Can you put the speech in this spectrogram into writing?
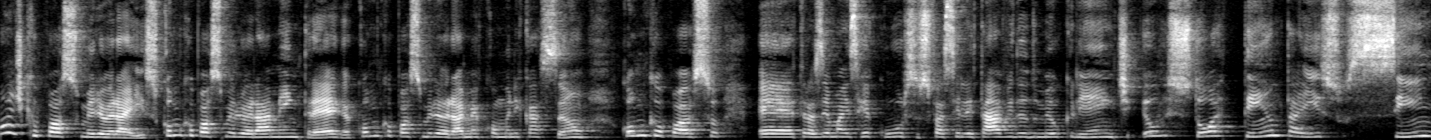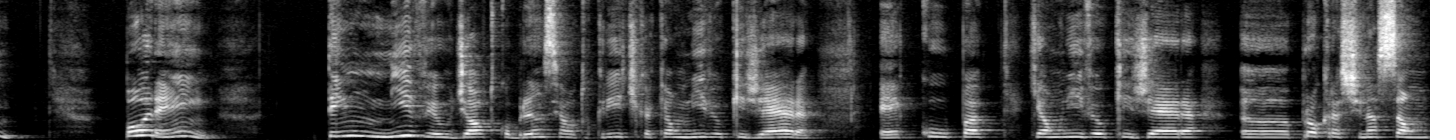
onde que eu posso melhorar isso, como que eu posso melhorar a minha entrega, como que eu posso melhorar a minha comunicação, como que eu posso é, trazer mais recursos, facilitar a vida do meu cliente. Eu estou atenta a isso, sim. Porém, tem um nível de autocobrança e autocrítica que é um nível que gera é culpa, que é um nível que gera uh, procrastinação,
